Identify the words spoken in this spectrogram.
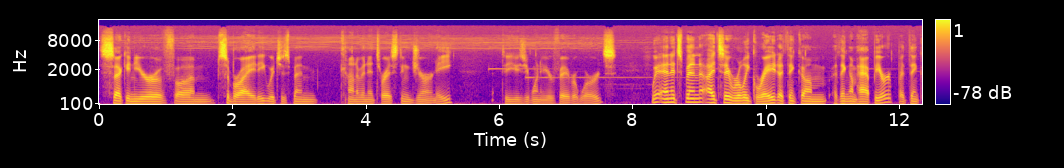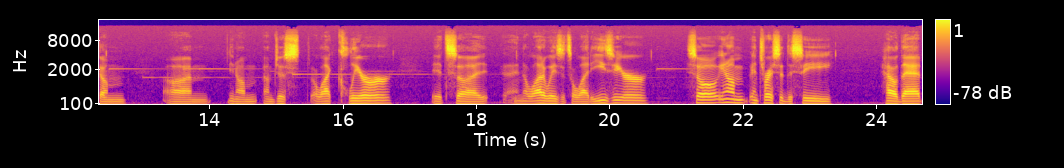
second year of um, sobriety, which has been kind of an interesting journey, to use one of your favorite words. And it's been, I'd say, really great. I think um, I think I'm happier. I think I'm, um, you know, I'm I'm just a lot clearer. It's uh, in a lot of ways, it's a lot easier. So, you know, I'm interested to see how that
